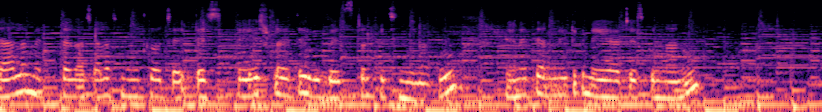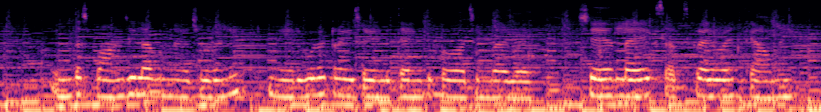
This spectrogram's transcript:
చాలా మెత్తగా చాలా స్మూత్గా వచ్చాయి. టేస్ట్ టేస్ట్లో అయితే ఇవి బెస్ట్ అనిపించింది నాకు. నేనైతే అన్నిటికీ నెయ్యి యాడ్ చేసుకున్నాను. ఇంత స్పాంజీ లాగా ఉన్నాయో చూడండి. మీరు కూడా ట్రై చేయండి. Thank you for watching bye bye share like subscribe and comment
